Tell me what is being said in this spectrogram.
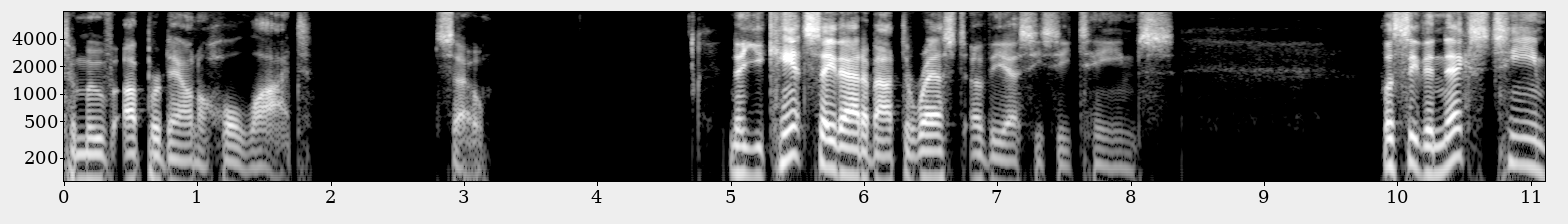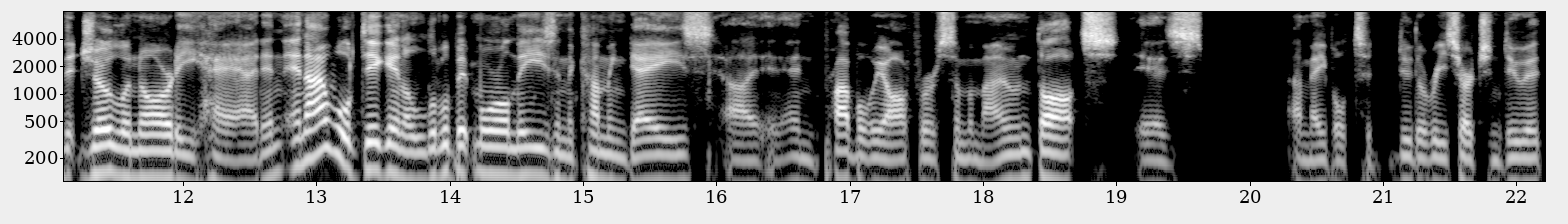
to move up or down a whole lot. So now you can't say that about the rest of the SEC teams. Let's see the next team that Joe Lunardi had, and and I will dig in a little bit more on these in the coming days, uh, and probably offer some of my own thoughts as I'm able to do the research and do it.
